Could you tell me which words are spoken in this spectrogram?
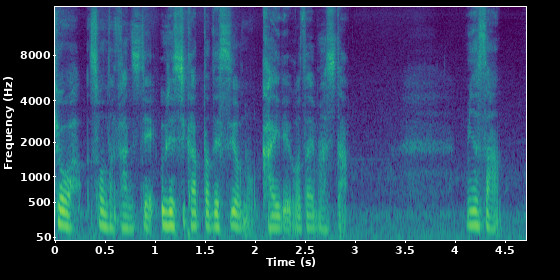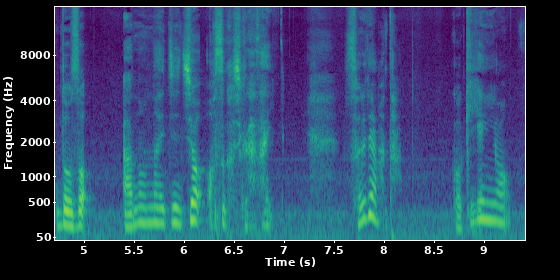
今日はそんな感じで嬉しかったですよの回でございました。皆さんどうぞあのんな一日をお過ごしください。それではまたごきげんよう。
